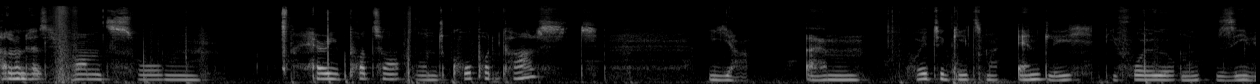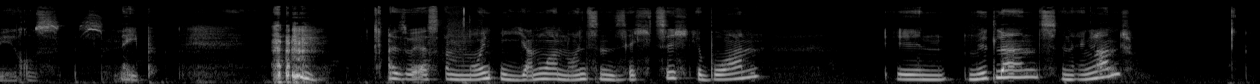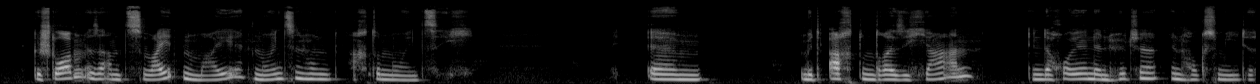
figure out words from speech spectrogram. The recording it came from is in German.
Hallo und herzlich willkommen zum Harry Potter und Co. Podcast. Ja, ähm, heute geht's mal endlich die Folge um Severus Snape. Also er ist am 9. Januar 1960 geboren in Midlands in England. Gestorben ist er am 2. Mai 1998. Ähm, mit 38 Jahren in der heulenden Hütte in Hogsmeade.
